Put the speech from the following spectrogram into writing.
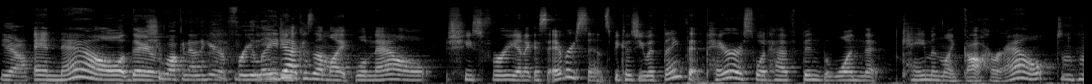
Yeah. and now they're She walking out of here a free lady. Yeah, because I'm like, well, now she's free, and I guess every sense because you would think that Parris would have been the one that came and like got her out Mm-hmm.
